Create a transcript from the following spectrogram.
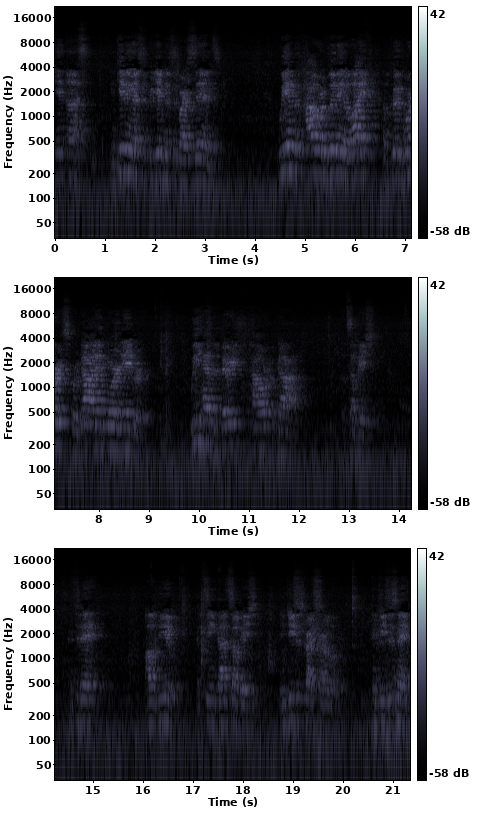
in us and giving us the forgiveness of our sins. We have the power of living a life of good works for God and for our neighbor. We have the very power of God of salvation. And today, all of you have seen God's salvation in Jesus Christ our Lord. In Jesus' name.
